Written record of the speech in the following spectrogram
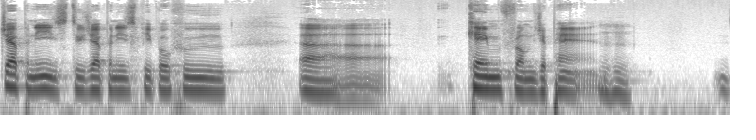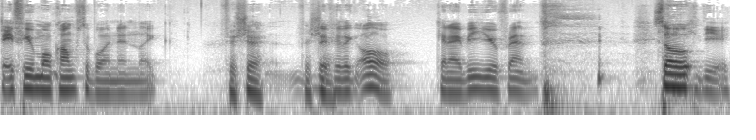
Japanese to Japanese people who uh, came from Japan, Mhm. they feel more comfortable and then like for sure for sure, they feel like, oh, can I be your friend? so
